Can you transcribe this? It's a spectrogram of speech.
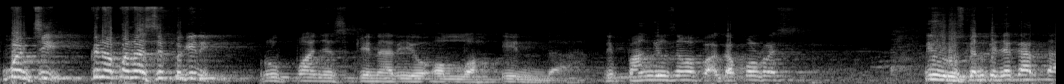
benci. Kenapa nasib begini? Rupanya skenario Allah indah. Dipanggil sama Pak Kapolres. Diuruskan ke Jakarta.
